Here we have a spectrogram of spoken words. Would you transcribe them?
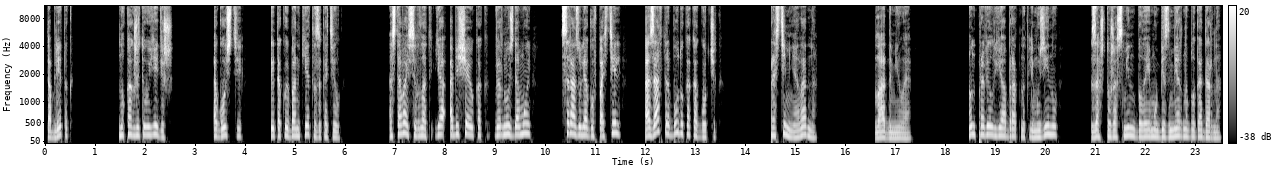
таблеток? Но как же ты уедешь? А гости? Ты такой банкет закатил. Оставайся, Влад, я обещаю, как вернусь домой, сразу лягу в постель, а завтра буду как огурчик. Прости меня, ладно? Ладно, милая. Он провел ее обратно к лимузину, за что Жасмин была ему безмерно благодарна.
